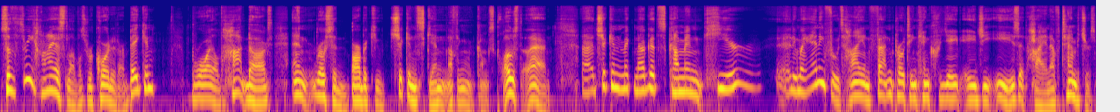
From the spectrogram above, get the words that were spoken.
So the three highest levels recorded are bacon, broiled hot dogs, and roasted barbecue chicken skin. Nothing comes close to that. Uh, chicken McNuggets come in here, Anyway, any foods high in fat and protein can create AGEs at high enough temperatures.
